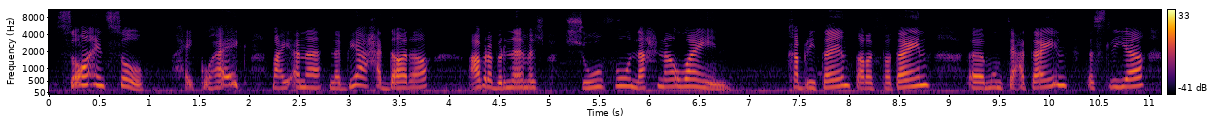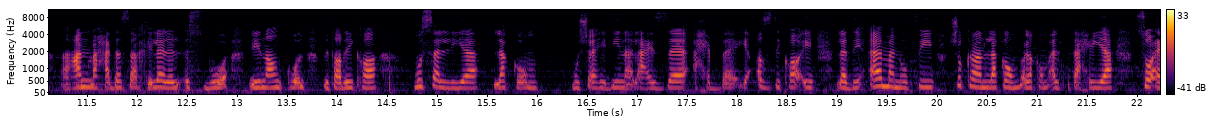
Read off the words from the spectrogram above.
So and so. هيك وهيك. معي أنا نبيع حدارة عبر برنامج شوفوا نحن وين. خبرتين طرفتين ممتعتين. تسلية عن ما حدث خلال الأسبوع. لننقل بطريقة مسلية لكم مشاهدينا الأعزاء أحبائي أصدقائي الذي آمنوا فيه. شكرا لكم ولكم ألف تحية. سو so.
